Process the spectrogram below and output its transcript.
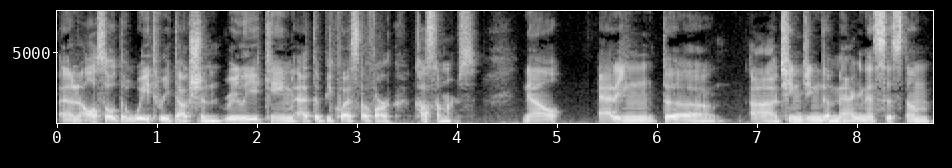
and also the weight reduction really came at the bequest of our customers. Now, adding the uh, changing the magnet system,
